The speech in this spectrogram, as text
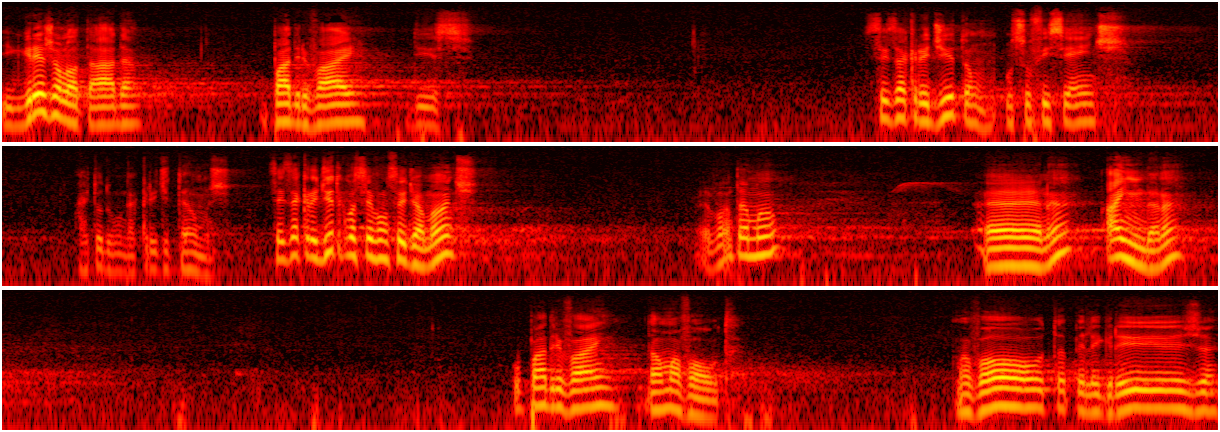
igreja lotada, o padre vai, disse: Vocês acreditam o suficiente? Aí todo mundo, acreditamos. Vocês acreditam que vocês vão ser diamante? Levanta a mão. É, né? Ainda, né? O padre vai dar uma volta. Uma volta pela igreja,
